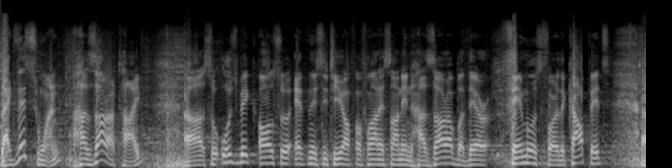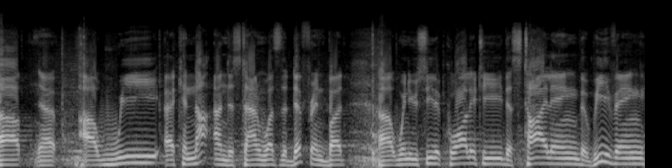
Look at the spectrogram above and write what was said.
like this one, Hazara type. Uh, so Uzbek also ethnicity of Afghanistan in Hazara, but they're famous for the carpets. Uh, uh, uh, we cannot understand what's the difference, but when you see the quality, the styling, the weaving,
